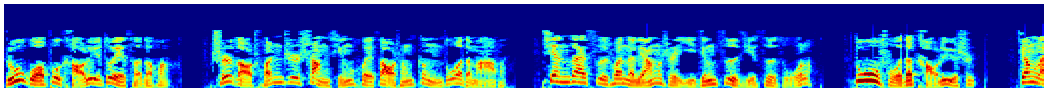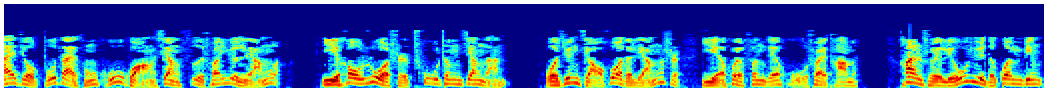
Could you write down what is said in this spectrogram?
如果不考虑对策的话，迟早船只上行会造成更多的麻烦。现在四川的粮食已经自给自足了，督府的考虑是，将来就不再从湖广向四川运粮了。以后若是出征江南，我军缴获的粮食也会分给虎帅他们。汉水流域的官兵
